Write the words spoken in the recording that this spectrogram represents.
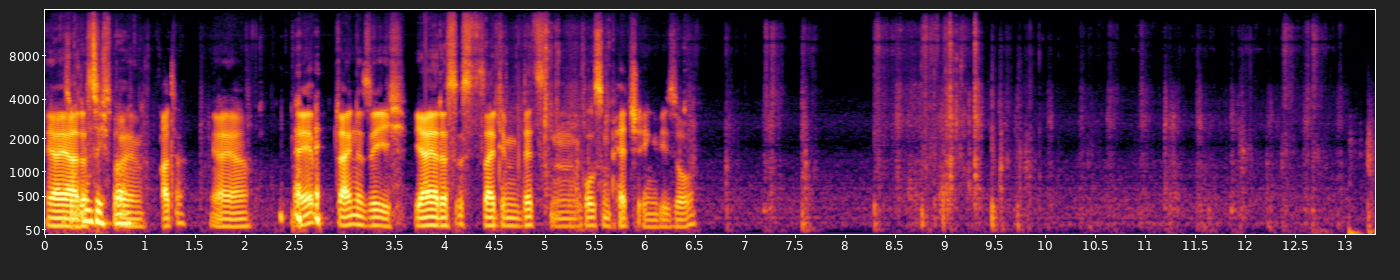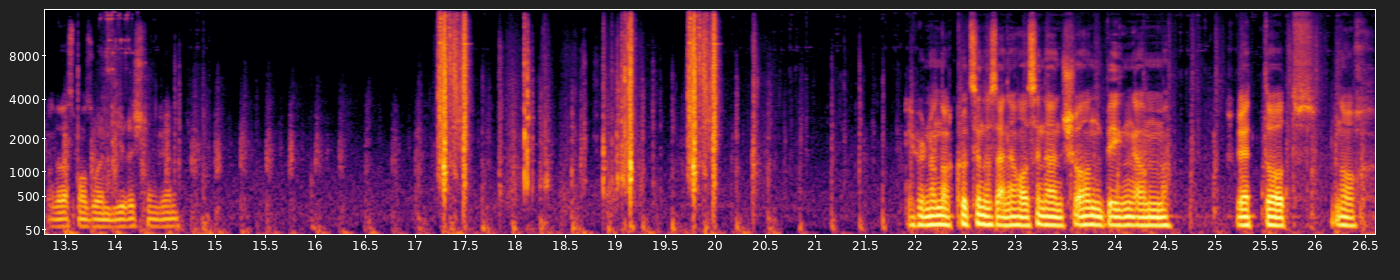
Ja, ja, So das unsichtbar. ist bei, Warte. Ja, ja. Nee, deine sehe ich. Ja, ja, das ist seit dem letzten großen Patch irgendwie so. Also lass mal so in die Richtung gehen. Ich will nur noch kurz in das eine Haus hineinschauen, wegen am Red Dot noch.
